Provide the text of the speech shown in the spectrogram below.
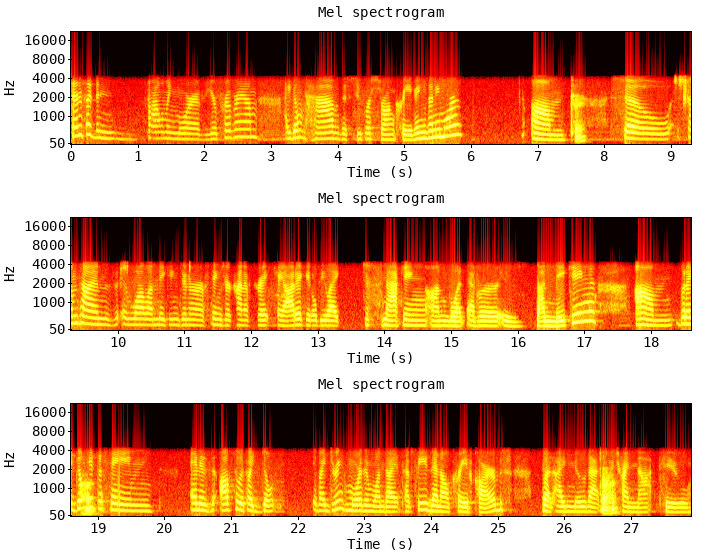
since I've been following more of your program, I don't have the super strong cravings anymore. Um, Okay. so sometimes while I'm making dinner, if things are kind of cha- chaotic, it'll be like just snacking on whatever is I'm making. Um, but I don't Uh-huh. get the same. And is also if I don't, if I drink more than one diet Pepsi, then I'll crave carbs. But I know that, so Uh-huh. I try not to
